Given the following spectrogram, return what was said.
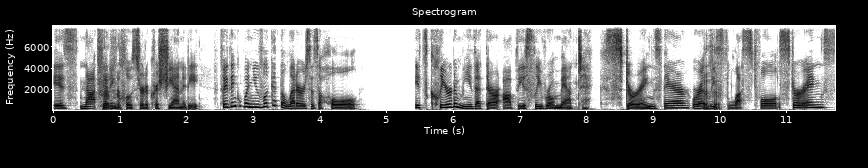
is not getting closer to Christianity. So I think when you look at the letters as a whole, it's clear to me that there are obviously romantic stirrings there, or at least lustful stirrings.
